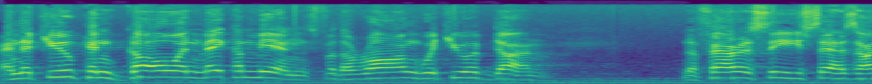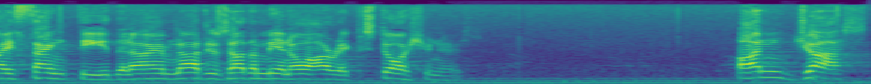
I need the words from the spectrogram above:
and that you can go and make amends for the wrong which you have done. The Pharisee says, I thank thee that I am not as other men are, extortioners, unjust,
